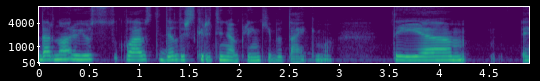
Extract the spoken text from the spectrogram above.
Dar noriu jūs klausti dėl išskirtinio aplinkybių taikymo. Tai e,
